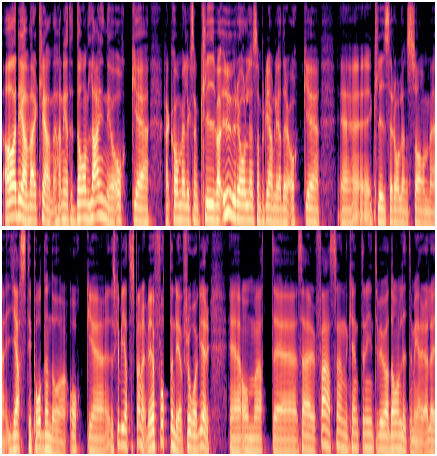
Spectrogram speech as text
Ja, det är han verkligen. Han heter Dan Lainio och eh, han kommer liksom kliva ur rollen som programledare och eh, eh, klisa i rollen som eh, gäst i podden då. Och eh, det ska bli jättespännande. Vi har fått en del frågor eh, om att eh, så här, fasen kan inte ni intervjua Dan lite mer? Eller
